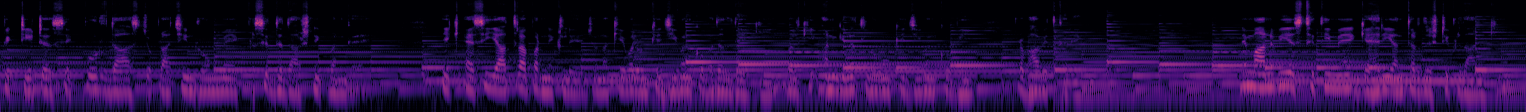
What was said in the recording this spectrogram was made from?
एपिक्टीटस एक पूर्व दास जो प्राचीन रोम में एक प्रसिद्ध दार्शनिक बन गए। एक ऐसी यात्रा पर निकले जो न केवल उनके जीवन को बदल देगी, बल्कि अनगिनत लोगों के जीवन को भी प्रभावित करेगी। ने मानवीय स्थिति में गहरी अंतर्दृष्टि प्रदान की।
